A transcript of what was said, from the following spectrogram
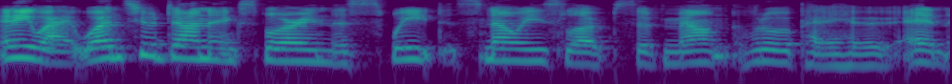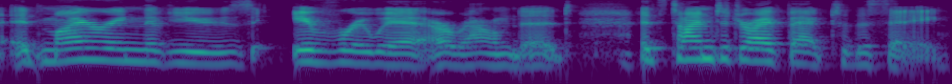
Anyway, once you're done exploring the sweet, snowy slopes of Mount Ruapehu and admiring the views everywhere around it, it's time to drive back to the city.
